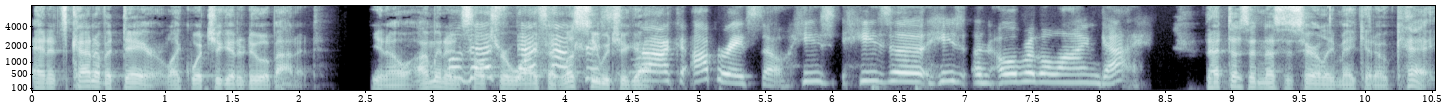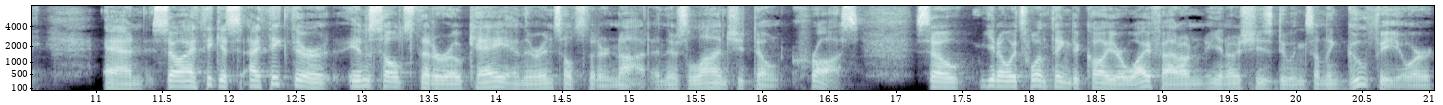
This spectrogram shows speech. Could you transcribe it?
and it's kind of a dare. Like, what you going to do about it? You know, I'm going to Well, insult your wife, and let's see what you got. Rock operates though. He's he's a he's an over the line guy. that doesn't necessarily make it okay. And so I think it's I think there are insults that are okay and there are insults that are not. And there's lines you don't cross. So, you know, it's one thing to call your wife out on, you know, she's doing something goofy or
